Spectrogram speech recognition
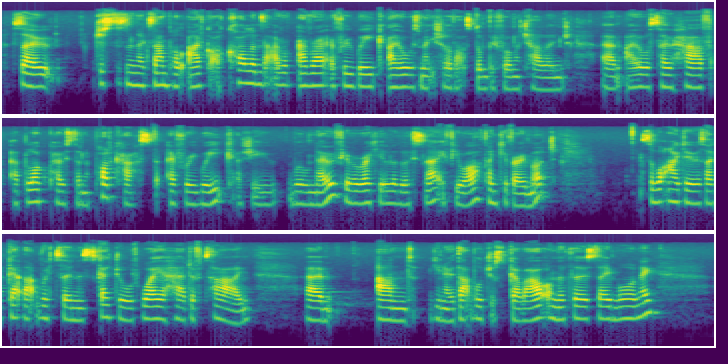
So just as an example, I've got a column that I, I, write every week. I always make sure that's done before my challenge. Um, I also have a blog post and a podcast every week, as you will know if you're a regular listener. If you are, thank you very much. So what I do is I get that written and scheduled way ahead of time, um, and you know that will just go out on the Thursday morning.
